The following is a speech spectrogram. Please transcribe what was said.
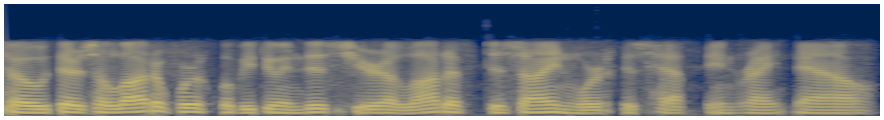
So there's a lot of work we'll be doing this year. A lot of design work is happening right now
